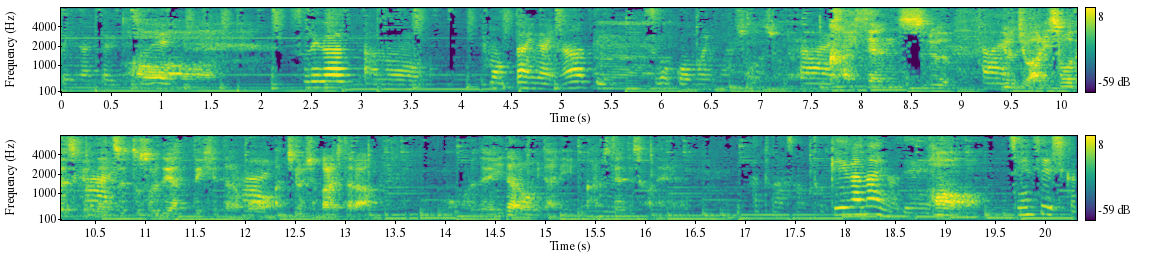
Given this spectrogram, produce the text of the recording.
分になったりとかではそれがあのもったいないなってすごく思います。あそうですよね。はい。改善するはい余地はありそうですけどね、はい。ずっとそれでやってきてたらもう、はい。あっちの人からしたらもうこれでいいだろうみたいに感じてるんですかね、あとはその時計がないのではあ。先生しか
